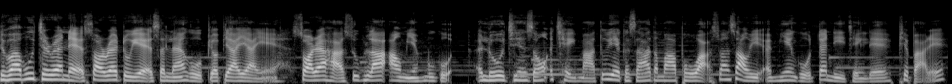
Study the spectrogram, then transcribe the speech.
လီဗာပူးဂျရက်နဲ့ဆွာရက်တို့ရဲ့ဇလန်းကိုပြောပြရရင်ဆွာရက်ဟာစူဖလားအောင်မြင်မှုကိုအလိုချင်ဆုံးအချိန်မှာသူ့ရဲ့ကစားသမားဘဝစွမ်းဆောင်ရည်အမြင့်ကိုတက်နေချိန်လည်းဖြစ်ပါတယ်။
